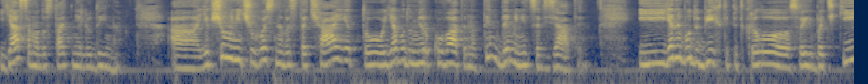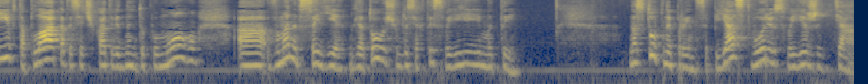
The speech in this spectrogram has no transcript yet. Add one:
Я самодостатня людина. Якщо мені чогось не вистачає, то я буду міркувати над тим, де мені це взяти. І я не буду бігти під крило своїх батьків та плакатися, чекати від них допомогу. В мене все є для того, щоб досягти своєї мети. Наступний принцип: я створюю своє життя.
